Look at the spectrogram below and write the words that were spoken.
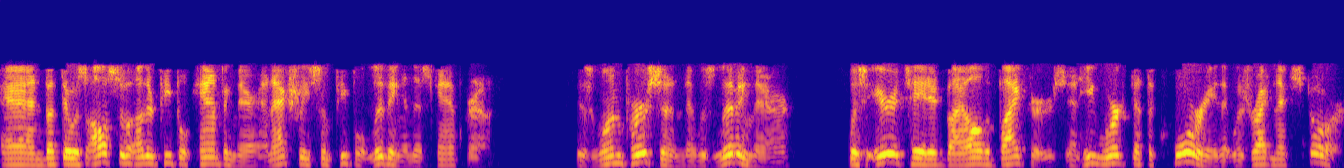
And, but there was also other people camping there and actually some people living in this campground. This one person that was living there was irritated by all the bikers and he worked at the quarry that was right next door.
